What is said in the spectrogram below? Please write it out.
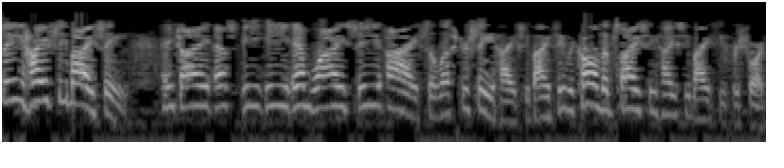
C. Hicey Micey. H-I-S-E-E-M-Y-C-I. Sylvester C. Hicey Micey. We called him Cicey Hicey Micey for short.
